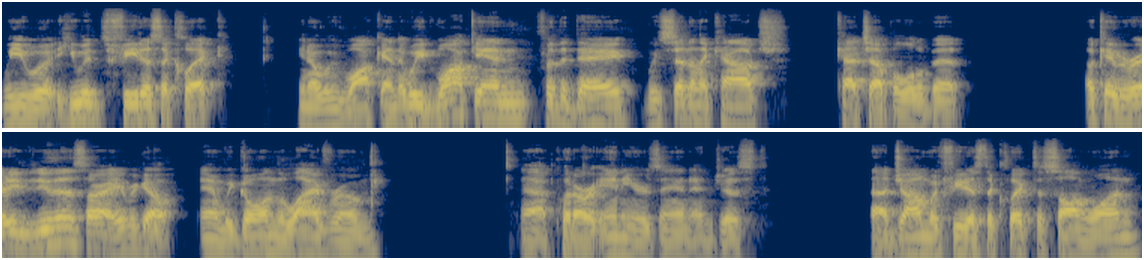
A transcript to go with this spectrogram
we would he would feed us a click you know we'd walk in we'd walk in for the day we'd sit on the couch catch up a little bit okay we're ready to do this all right here we go and we go in the live room uh, put our in-ears in and just uh, john would feed us the click to song one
